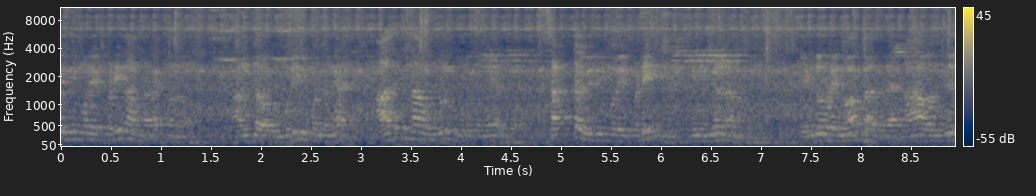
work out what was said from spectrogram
விதிமுறைப்படி நாம் நடக்கணும். அந்த ஒரு முடிவு பண்ணுங்க. அதுக்கு நான் உங்களுக்கு உறுதுணையாக இருக்கேன் சட்ட விதிமுறைப்படி இனிமேல் நடக்கணும். எங்களுடைய நோக்கம் அதில். நான் வந்து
